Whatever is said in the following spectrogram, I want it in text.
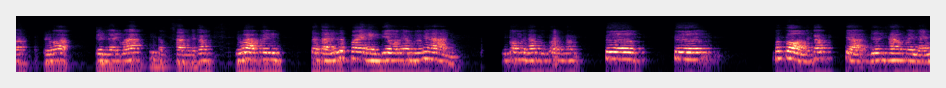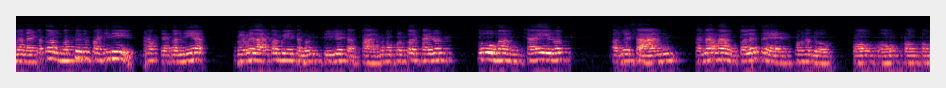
ครับถือว่าเป็นแลนด์มาร์คที่สำคัญนะครับถือว่าเป็นสถานีรถไฟแห่งเดียวในอำเภอแม่ลานถูกต้องไหมครับถูกต้องครับคือคือ เมื่อก่อนนะครับจะเดินทางไปไหนมาไหนก็ต้องมาขึ้นรถไฟที่นี่นะครับ แต่ตอนนี้เวลาก็มีถนนสีเลนตัดผ่านบางคนก็ใช้รถตู้มั่งใช้รถโดยสารสาธารณะมั่งก็แล้วแต่ความสะดวกของของของของ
